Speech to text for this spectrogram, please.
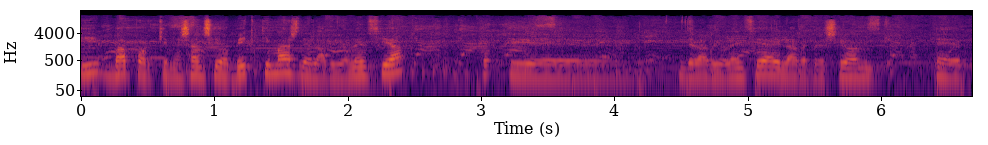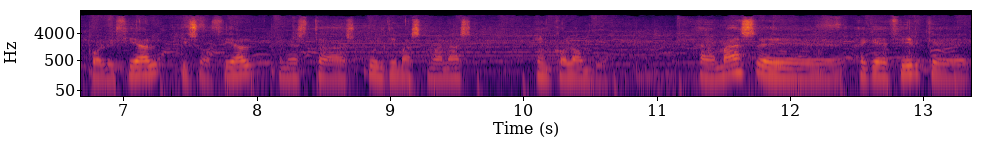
y va por quienes han sido víctimas de la violencia eh, de la violencia y la represión eh, policial y social en estas últimas semanas en Colombia. Además, hay que decir que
